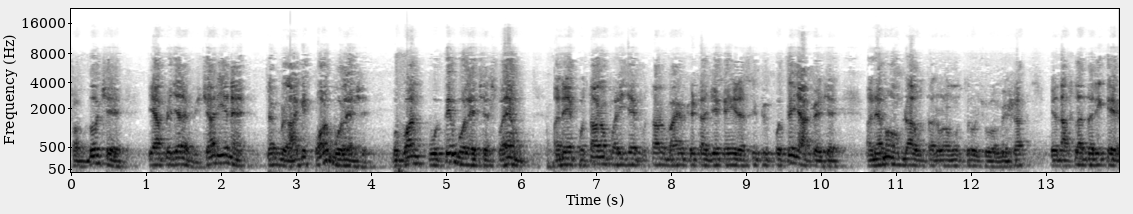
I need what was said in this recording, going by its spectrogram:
શબ્દો છે એ આપણે જયારે વિચારીએ ને લાગે કોણ બોલે છે? ભગવાન પોતે બોલે છે સ્વયં. અને પોતાનો પરિચય, પોતાનો બાયોડેટા જે કઈ રેસીપી પોતે જ આપે છે. અને એમાં ઊંડા ઉતરવા ઉતરું છું હંમેશા કે દાખલા તરીકે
